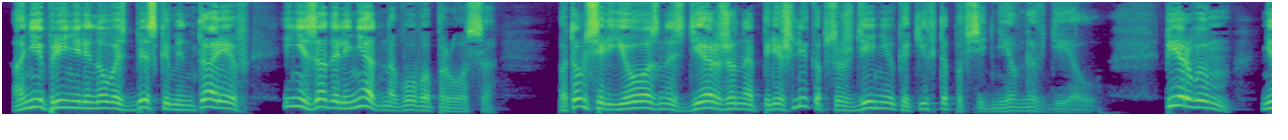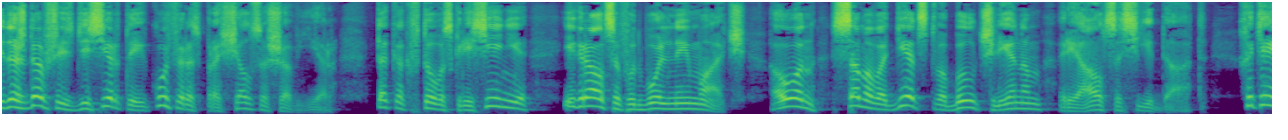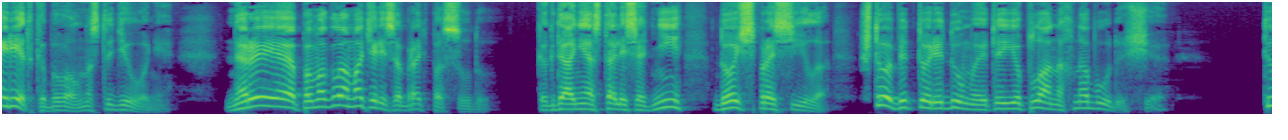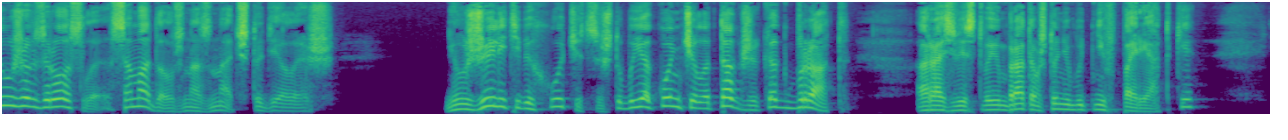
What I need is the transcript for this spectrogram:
Они приняли новость без комментариев и не задали ни одного вопроса. Потом серьезно, сдержанно перешли к обсуждению каких-то повседневных дел. Первым, не дождавшись десерта и кофе, распрощался Шавьер, так как в то воскресенье игрался футбольный матч, а он с самого детства был членом Реал Сосьедат, хотя и редко бывал на стадионе. Нерея помогла матери собрать посуду. Когда они остались одни, дочь спросила — что Беттори думает о ее планах на будущее? Ты уже взрослая, сама должна знать, что делаешь. Неужели тебе хочется, чтобы я кончила так же, как брат? А разве с твоим братом что-нибудь не в порядке?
